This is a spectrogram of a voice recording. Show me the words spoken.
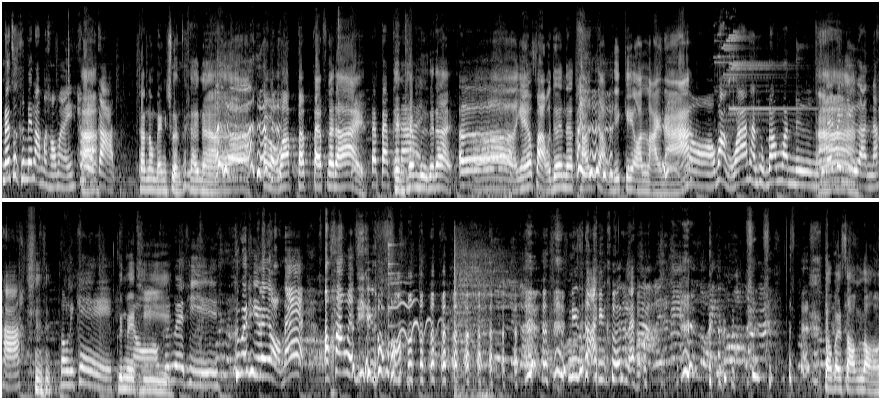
แม่จะขึ้นไปรำกับเขาไหมถ้ามีอะโอกาส ถ้าน้องแบงค์ชวนไปได้นะถ้าบอกว่าแป๊บๆก็ได้แป๊บๆก็ได้เห็นแค่มือก็ได้เออ ยังไงก็ฝากไว้ด้วยนะครับกับลิเกออนไลน์นะ เนาะหวังว่าทันทุกด้อมวันหนึ่งจะได้ไปอ่าเยือนนะคะลงลิเกขึ้นเวทีาะขึ้นเวที ขึ้นเวทีเลยเหรอแม่ เอาข้างเวทีก็พอ นี่จะให้ขึ้นแล้วฝากเลยนะแม่ขึ้นลงให้รอบเลยนะ ต้องไปซ้อมร้อง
